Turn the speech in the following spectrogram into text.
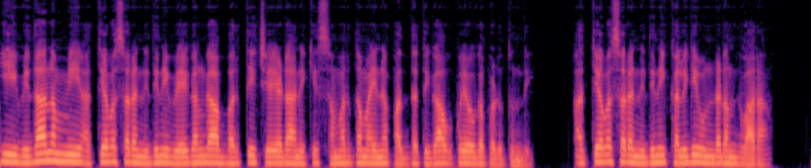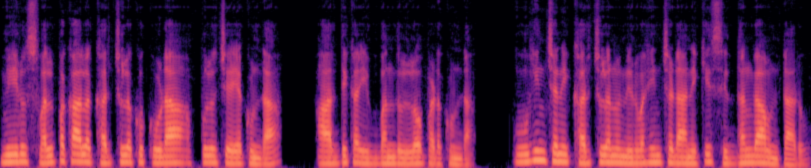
ఈ విధానం మీ అత్యవసర నిధిని వేగంగా భర్తీ చేయడానికి సమర్థమైన పద్ధతిగా ఉపయోగపడుతుంది. అత్యవసర నిధిని కలిగి ఉండడం ద్వారా మీరు స్వల్పకాల ఖర్చులకు కూడా అప్పులు చేయకుండా ఆర్థిక ఇబ్బందుల్లో పడకుండా. ఊహించని ఖర్చులను నిర్వహించడానికి సిద్ధంగా ఉంటారు.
